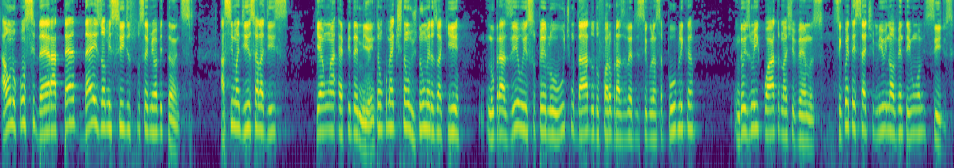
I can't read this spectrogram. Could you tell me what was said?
A ONU considera até 10 homicídios por 100 mil habitantes. Acima disso, ela diz que é uma epidemia. Então, como é que estão os números aqui no Brasil? Isso pelo último dado do Fórum Brasileiro de Segurança Pública. Em 2004, nós tivemos 57.091 homicídios.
